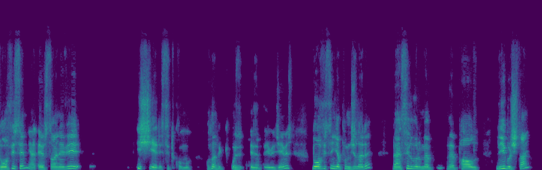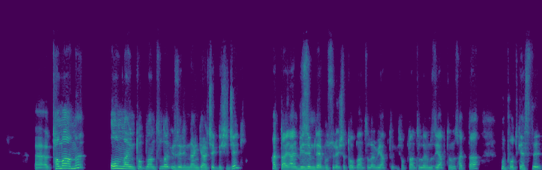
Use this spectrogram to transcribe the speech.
The Office'in yani efsanevi iş yeri sitcomu olarak özetleyebileceğimiz The Office'in yapımcıları Ben Silver ve, ve Paul Lieberstein e, tamamı online toplantılar üzerinden gerçekleşecek. Hatta yani bizim de bu süreçte toplantılarımı yaptı, toplantılarımızı yaptığımız hatta bu podcast'i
